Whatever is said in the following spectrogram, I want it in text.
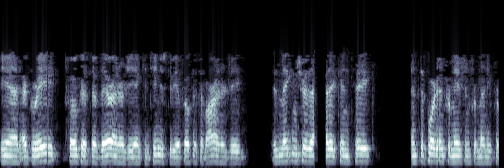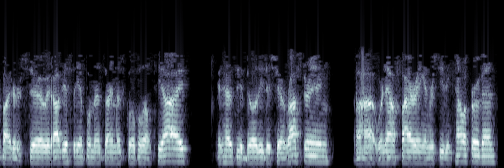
and a great focus of their energy and continues to be a focus of our energy is making sure that, it can take and support information from many providers. So it obviously implements IMS Global LTI. It has the ability to share rostering. Uh, we're now firing and receiving caliper events.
